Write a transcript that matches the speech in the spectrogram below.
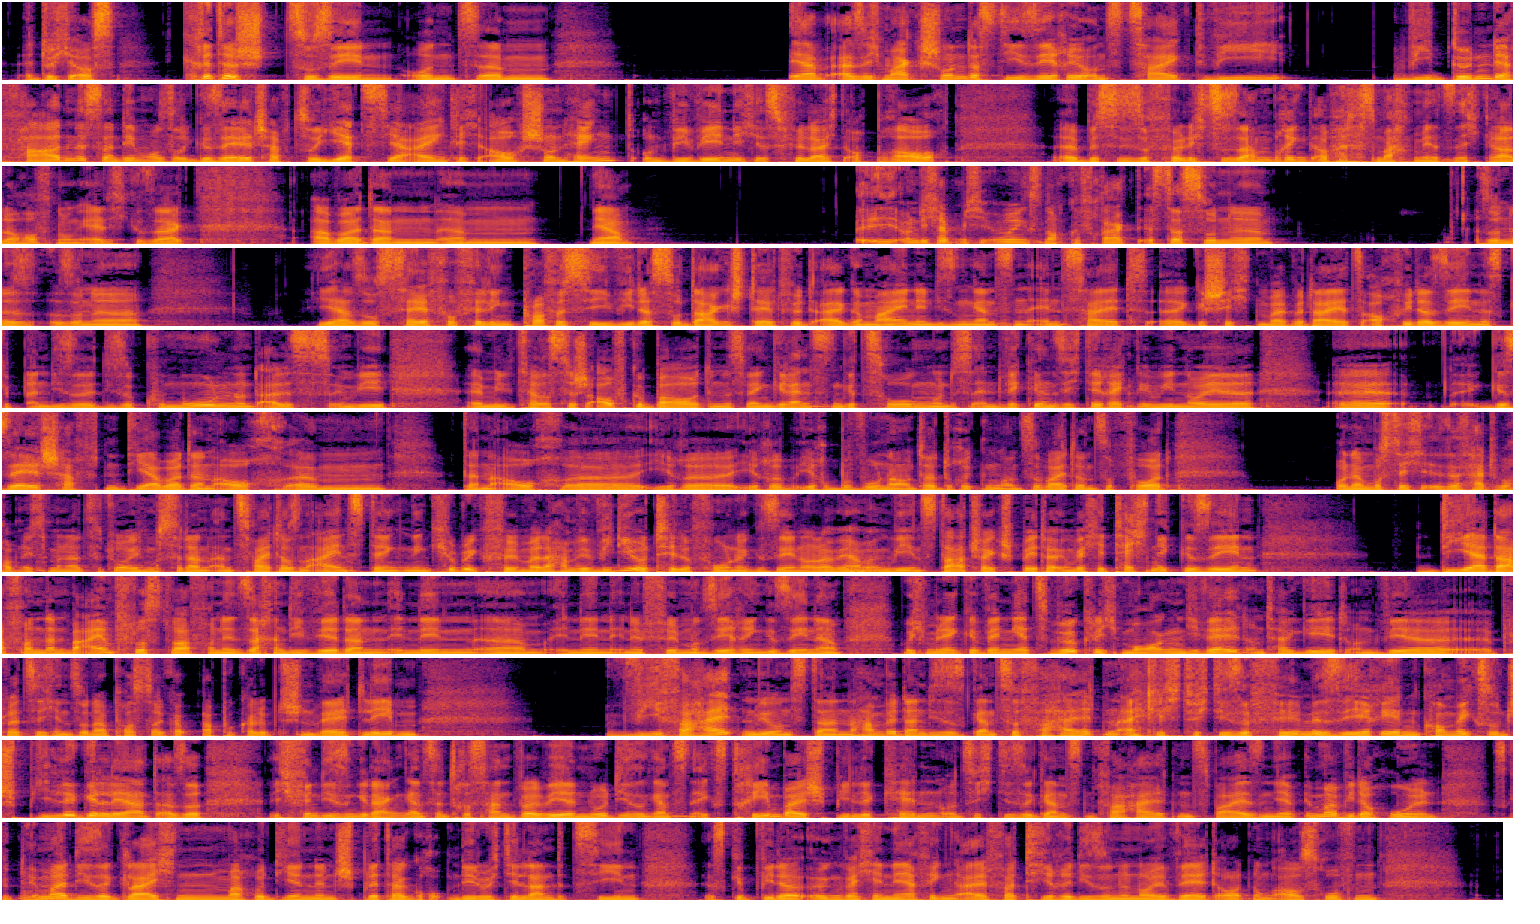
äh, durchaus kritisch zu sehen und ähm, ja, also ich mag schon, dass die Serie uns zeigt, wie wie dünn der Faden ist, an dem unsere Gesellschaft so jetzt ja eigentlich auch schon hängt und wie wenig es vielleicht auch braucht, äh, bis sie so völlig zusammenbringt. Aber das macht mir jetzt nicht gerade Hoffnung, ehrlich gesagt. Aber dann, ähm, ja, und ich habe mich übrigens noch gefragt, ist das so eine, so eine, so eine, ja, so self-fulfilling prophecy, wie das so dargestellt wird allgemein in diesen ganzen Endzeit-Geschichten, weil wir da jetzt auch wieder sehen, es gibt dann diese, diese Kommunen und alles ist irgendwie äh, militaristisch aufgebaut und es werden Grenzen gezogen und es entwickeln sich direkt irgendwie neue äh, Gesellschaften, die aber dann auch, ähm, dann auch äh, ihre, ihre, ihre Bewohner unterdrücken und so weiter und so fort. Und da musste ich, das hat überhaupt nichts miteinander zu tun. Ich musste dann an 2001 denken, den Kubrick-Film, weil da haben wir Videotelefone gesehen oder wir mhm. haben irgendwie in Star Trek später irgendwelche Technik gesehen, die ja davon dann beeinflusst war von den Sachen, die wir dann in den, ähm, in den, in den Filmen und Serien gesehen haben. Wo ich mir denke, wenn jetzt wirklich morgen die Welt untergeht und wir äh, plötzlich in so einer postapokalyptischen Welt leben, wie verhalten wir uns dann? Haben wir dann dieses ganze Verhalten eigentlich durch diese Filme, Serien, Comics und Spiele gelernt? Also ich finde diesen Gedanken ganz interessant, weil wir ja nur diese ganzen Extrembeispiele kennen und sich diese ganzen Verhaltensweisen ja immer wiederholen. Es gibt mhm. immer diese gleichen marodierenden Splittergruppen, die durch die Lande ziehen. Es gibt wieder irgendwelche nervigen Alpha-Tiere, die so eine neue Weltordnung ausrufen.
